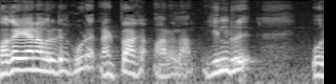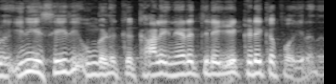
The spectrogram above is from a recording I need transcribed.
பகையானவர்கள் கூட நட்பாக மாறலாம். இன்று ஒரு இனிய செய்தி உங்களுக்கு காலை நேரத்திலேயே கிடைக்கப் போகிறது.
